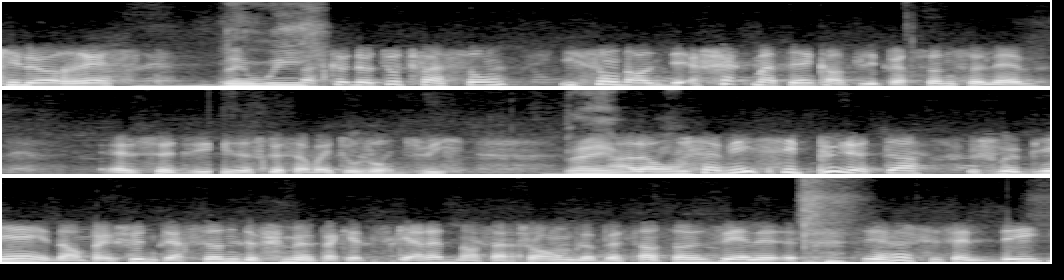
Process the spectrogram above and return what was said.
qui leur restent. Ben oui. Parce que de toute façon, ils sont dans le... chaque matin quand les personnes se lèvent, elles se disent est-ce que ça va être aujourd'hui? Ben Alors, vous savez, c'est plus le temps. Je veux bien d'empêcher une personne de fumer un paquet de cigarettes dans sa chambre, là, dans un CCLD.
